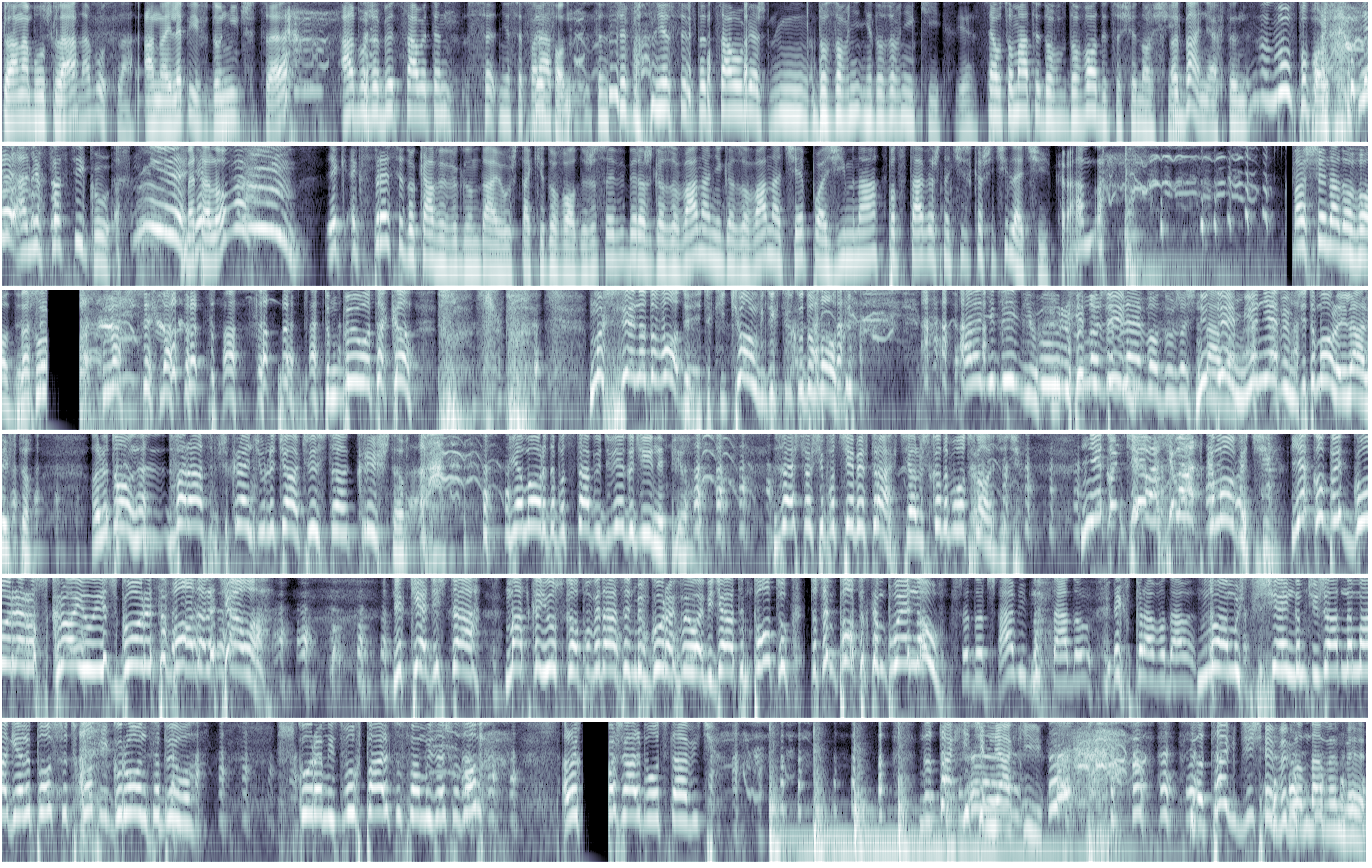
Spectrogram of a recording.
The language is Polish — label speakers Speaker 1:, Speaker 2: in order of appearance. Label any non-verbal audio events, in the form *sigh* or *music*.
Speaker 1: szklana butla,
Speaker 2: Na butla.
Speaker 1: a najlepiej w doniczce.
Speaker 2: Albo żeby cały ten, se, nie separat,
Speaker 1: Syfon.
Speaker 2: ten syfon, nie syf, ten cały, wiesz, mm, dozowni, nie dozowniki,
Speaker 1: Jezus.
Speaker 2: te automaty do, do wody, co się nosi.
Speaker 1: E, Baniak ten, mów po polsku. *laughs*
Speaker 2: Nie, a nie w plastiku. Nie! Jak,
Speaker 1: Metalowe?
Speaker 2: jak ekspresy do kawy wyglądają już takie do wody, że sobie wybierasz gazowana, niegazowana, ciepła, zimna, podstawiasz, naciskasz i ci leci.
Speaker 1: Kran?
Speaker 2: Maszyna do wody.
Speaker 1: Maszyna-
Speaker 2: Maszyna do
Speaker 1: To było taka... Maszyna do wody, taki ciągnik tylko do wody.
Speaker 2: Ale nie dymił.
Speaker 1: Kurwa,
Speaker 2: Chyba,
Speaker 1: nie
Speaker 2: że w
Speaker 1: dym.
Speaker 2: lewo dużo się
Speaker 1: Nie
Speaker 2: dało.
Speaker 1: tym, ja nie wiem, gdzie to olej lali w to. Ale to on dwa razy przykręcił, leciała czysta kryształ. Ja mordę podstawił, dwie godziny pił. Zeszczał się pod siebie w trakcie, ale szkoda było odchodzić. Nie kończyła się matka, mówię ci! Jakoby górę rozkroił i z góry ta woda leciała! Jak kiedyś ta matka Jusko opowiadała, co niby w górach była i widziała ten potok, to ten potok tam płynął!
Speaker 2: Przed oczami mi stanął, jak w prawo dałem.
Speaker 1: Mamuś, przysięgam ci, żadna magia, ale podszedł chłop i gorąca była. Skóra mi z dwóch palców, mamuś zeszła, zobacz. Ale k***a żal było odstawić. No takie ciemniaki. No tak dzisiaj wyglądamy my.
